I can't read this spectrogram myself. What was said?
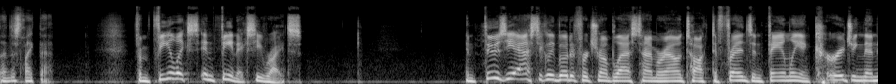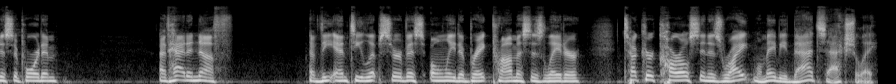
I just like that. From Felix in Phoenix, he writes Enthusiastically voted for Trump last time around, talked to friends and family, encouraging them to support him. I've had enough of the empty lip service only to break promises later. Tucker Carlson is right. Well, maybe that's actually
